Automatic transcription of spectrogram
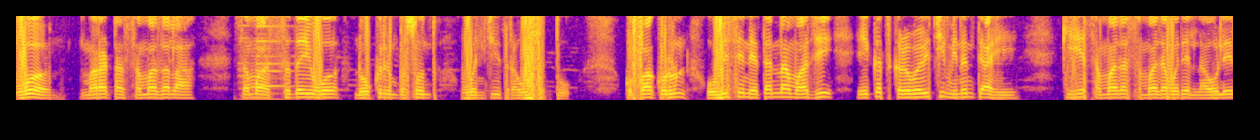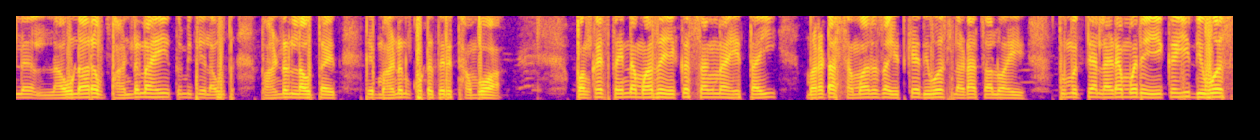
व मराठा समाजाला समाज सदैव नोकरीपासून वंचित राहू शकतो. कृपा करून ओबीसी नेत्यांना माझी एकच कळवळीची विनंती आहे की हे समाजा समाजामध्ये लावलेलं लावणारं भांडण आहे तुम्ही ते लावत भांडण लावतायत ते भांडण कुठंतरी थांबवा. पंकजताईंना माझं एकच सांगणं आहे ताई मराठा समाजाचा इतक्या दिवस लढा चालू आहे. तुम्ही त्या लढ्यामध्ये एकही दिवस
